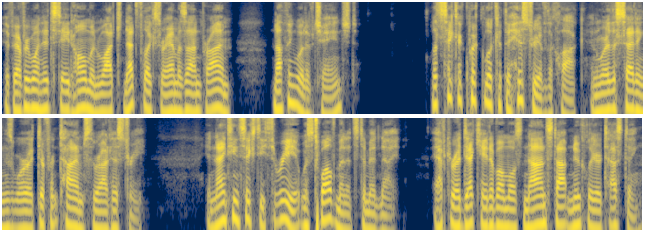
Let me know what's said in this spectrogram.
If everyone had stayed home and watched Netflix or Amazon Prime, nothing would have changed. Let's take a quick look at the history of the clock and where the settings were at different times throughout history. In 1963, it was 12 minutes to midnight. After a decade of almost non-stop nuclear testing,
